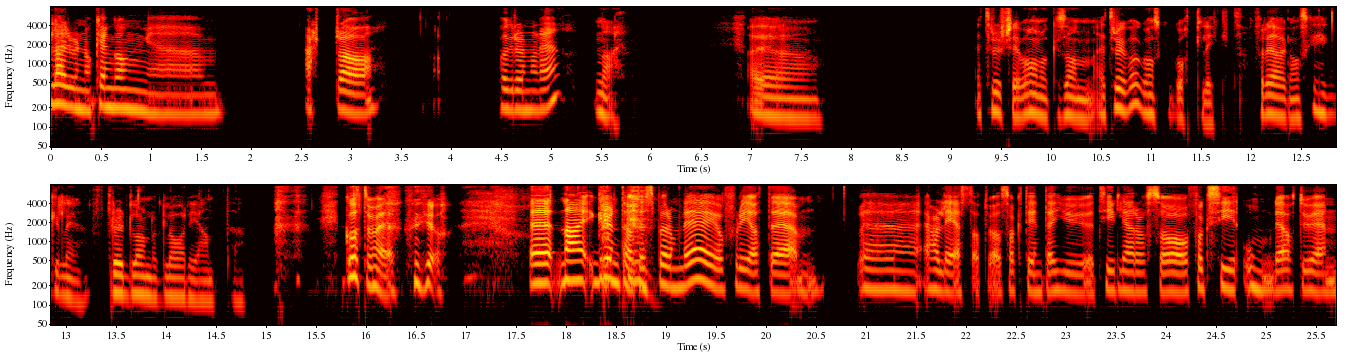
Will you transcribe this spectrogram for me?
Ble du noen gang uh, erta på grunn av det? Nei. Jeg, eh, jeg tror ikke jeg var noe sånn Jeg tror jeg var ganske godt likt. For jeg er ganske hyggelig, sprudlende og glad jente. Godt humør. ja. Eh, nei, grunnen til at jeg spør om det, er jo fordi at eh, eh, jeg har lest at du har sagt i intervju tidligere også, og folk sier om det, at du er en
